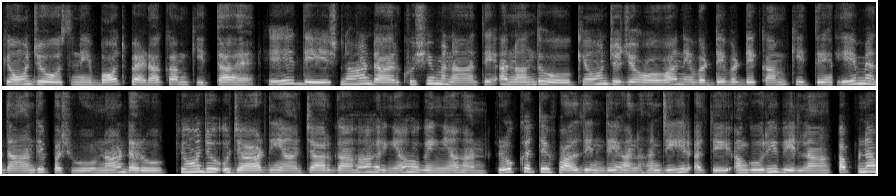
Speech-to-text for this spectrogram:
ਕਿਉਂ ਜੋ ਉਸ ਨੇ ਬਹੁਤ ਭੈੜਾ ਕੰਮ ਕੀਤਾ ਹੈ। ਇਹ ਦੇਸ਼, ਨਾ ਡਰ, ਖੁਸ਼ੀ ਮਨਾ ਤੇ ਆਨੰਦ ਹੋ, ਕਿਉਂ ਜੋ ਯਹੋਵਾ ਨੇ ਵੱਡੇ ਵੱਡੇ ਕੰਮ ਕੀਤੇ। ਇਹ ਮੈਦਾਨ ਦੇ ਪਸ਼ੂ ਨਾ ਡਰੋ। ਕਿਉਂ ਜੋ ਉਜਾੜ ਦੀਆਂ ਚਾਰਗਾਹਾਂ ਹਰੀਆਂ ਹੋ ਗਈਆਂ ਹਨ? ਰੁੱਖ ਅਤੇ ਫਲ ਦਿੰਦੇ ਹਨ, ਹੰਜੀਰ ਅਤੇ ਅੰਗੂਰੀ ਵੇਲਾਂ ਆਪਣਾ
